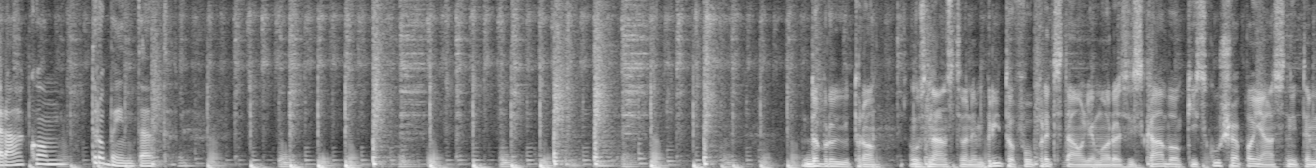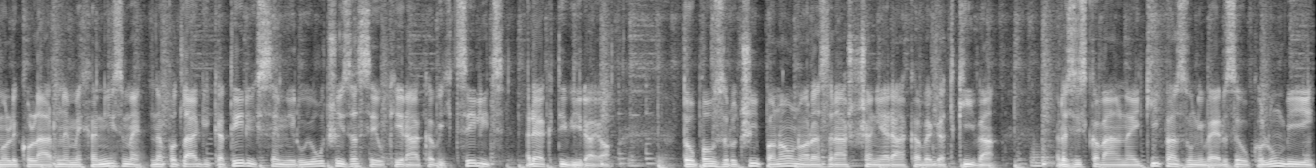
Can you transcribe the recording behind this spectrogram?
Rakom trobentat. Dobro jutro. V znanstvenem Britofu predstavljamo raziskavo, ki skuša pojasniti molekularne mehanizme, na podlagi katerih se mirujoči zasevki rakavih celic reaktivirajo. To povzroči ponovno razraščanje rakavega tkiva. Raziskovalna ekipa z Univerze v Kolumbiji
